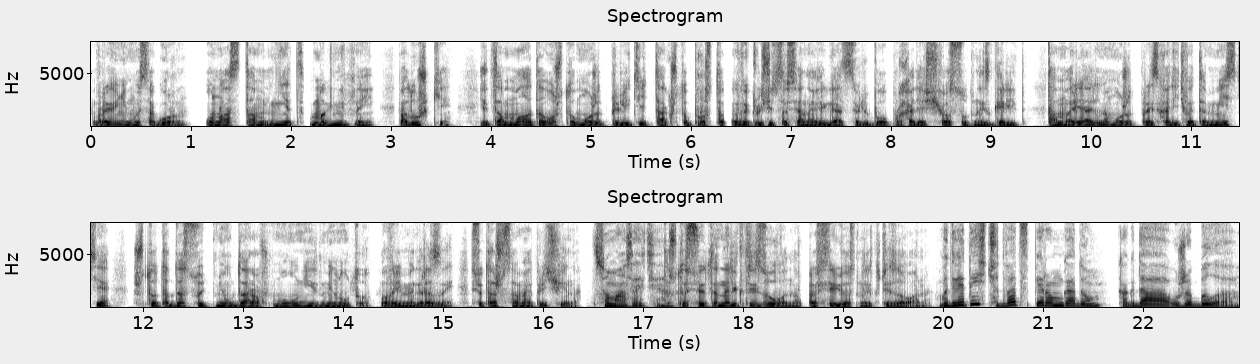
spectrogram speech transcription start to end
в районе мыса Горн. У нас там нет магнитной подушки, и там мало того, что может прилететь так, что просто выключится вся навигация любого проходящего судна и сгорит. Там реально может происходить в этом месте что-то до сотни ударов молнии в минуту во время грозы. Все та же самая причина. С ума сойти. То, что все это наэлектризовано, всерьез наэлектризовано. В 2021 году, когда уже было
